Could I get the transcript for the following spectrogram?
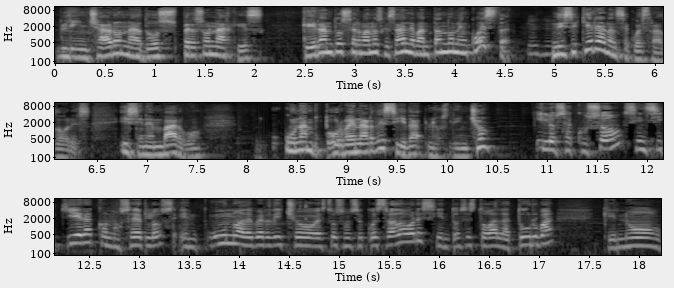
lincharon a dos personajes que eran dos hermanos que estaban levantando una encuesta. Ni siquiera eran secuestradores. Y sin embargo, una turba enardecida los linchó. Y los acusó sin siquiera conocerlos. En, uno ha de haber dicho estos son secuestradores y entonces toda la turba que no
